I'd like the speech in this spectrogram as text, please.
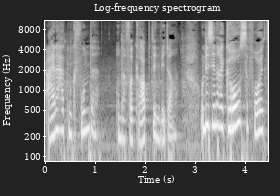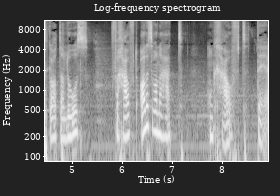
Einer hat ihn gefunden und er vergrabt ihn wieder. Und in seiner grossen Freude geht er los, verkauft alles, was er hat und kauft den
